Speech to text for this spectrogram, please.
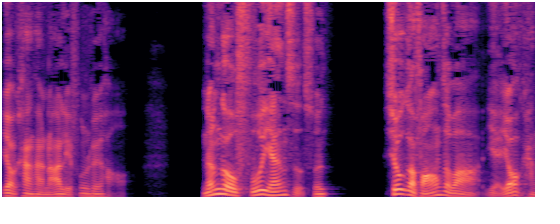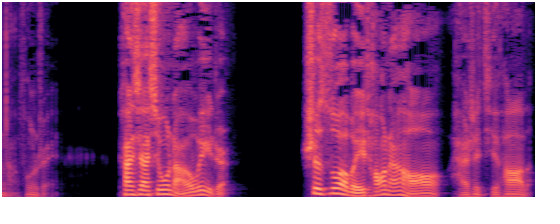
要看看哪里风水好，能够福延子孙；修个房子吧，也要看看风水，看下修哪个位置，是坐北朝南好，还是其他的。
